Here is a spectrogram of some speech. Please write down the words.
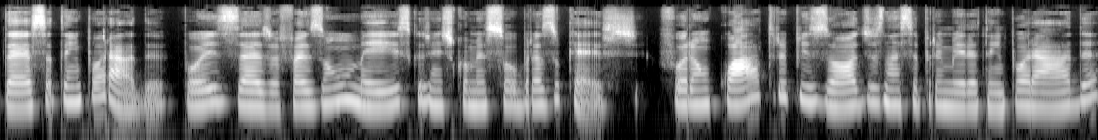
dessa temporada. Pois é, já faz um mês que a gente começou o Brazucast. Foram quatro episódios nessa primeira temporada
